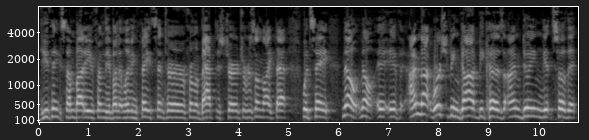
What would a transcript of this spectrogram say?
Do you think somebody from the Abundant Living Faith Center from a Baptist church or something like that would say, no, no, if I'm not worshiping God because I'm doing it so that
